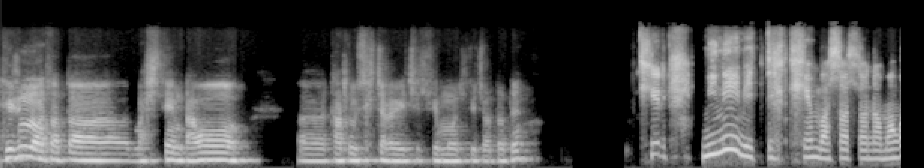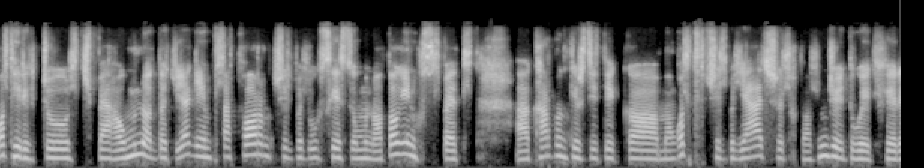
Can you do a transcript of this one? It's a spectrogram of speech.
тэр нь бол одоо маш тийм давуу тал үүсгэж байгаа гэж хэлэх юм уу гэж бодоод байна. Тэгэхээр миний мэдээлэл гэх юм бол нөгөө Монголд хэрэгжүүлж байгаа өмнө одоо яг ийм платформ жишээлбэл үүсгээс өмнө одоогийн нөхцөл байдалд карбон кредитийг Монголд жишээлбэл яаж ашиглах боломж байдаг вэ гэхээр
